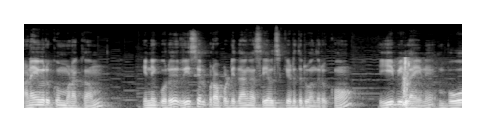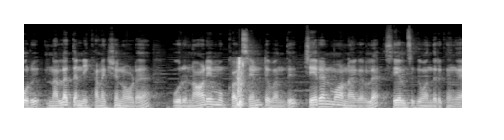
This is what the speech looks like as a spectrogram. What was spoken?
அனைவருக்கும் வணக்கம். இன்றைக்கி ஒரு ரீசேல் ப்ராப்பர்ட்டி தாங்க சேல்ஸ்க்கு எடுத்துகிட்டு வந்திருக்கோம். ஈபி லைனு போரு நல்ல தண்ணி கனெக்ஷனோட ஒரு நாடே முக்கால் சென்ட் வந்து சேரன்மா நகரில் சேல்ஸுக்கு வந்திருக்குங்க.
